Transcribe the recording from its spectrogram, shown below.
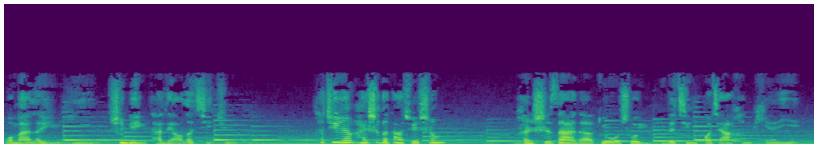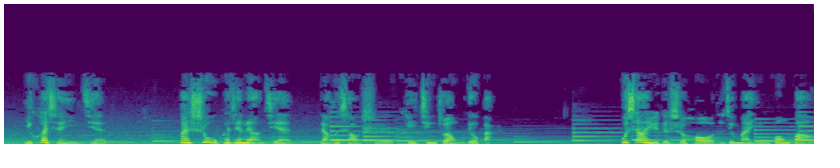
我买了雨衣，顺便与她聊了几句。他居然还是个大学生，很实在的对我说：“雨衣的进货价很便宜，一块钱一件，卖十五块钱两件，两个小时可以净赚五六百。不下雨的时候，他就卖荧光棒，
